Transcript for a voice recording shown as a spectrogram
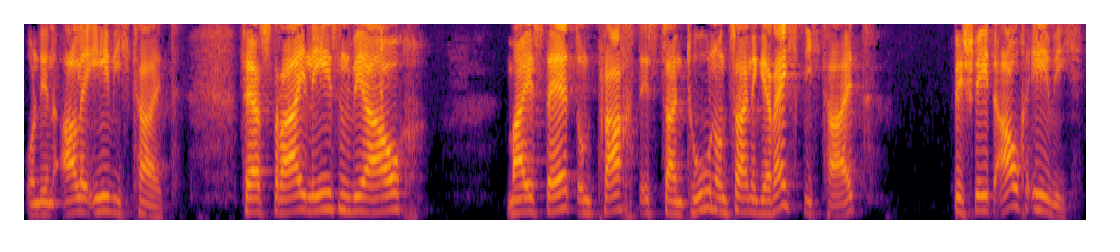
und in alle Ewigkeit. Vers 3 lesen wir auch, Majestät und Pracht ist sein Tun und seine Gerechtigkeit besteht auch ewig.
